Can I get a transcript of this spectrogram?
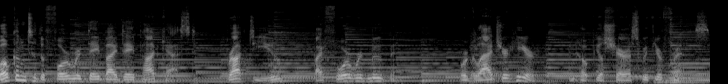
Welcome to the Forward Day by Day podcast, brought to you by Forward Movement. We're glad you're here and hope you'll share us with your friends.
